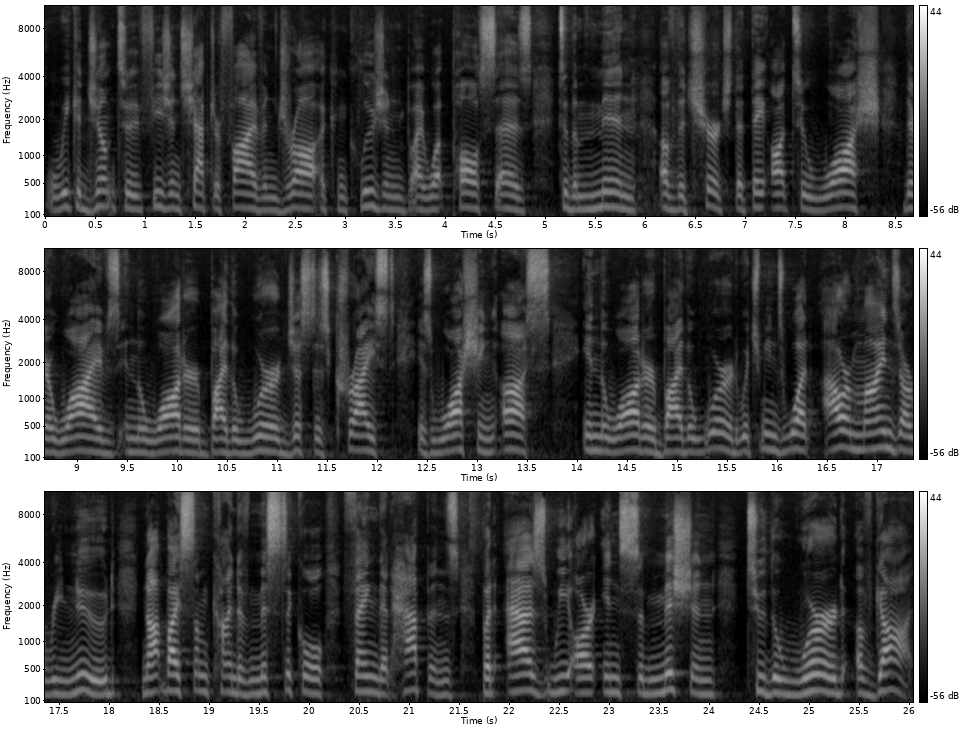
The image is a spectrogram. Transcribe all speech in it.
We could jump to Ephesians chapter 5 and draw a conclusion by what Paul says to the men of the church that they ought to wash their wives in the water by the word, just as Christ is washing us in the water by the word, which means what? Our minds are renewed not by some kind of mystical thing that happens, but as we are in submission to the word of God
